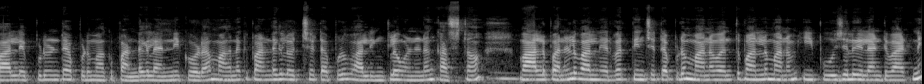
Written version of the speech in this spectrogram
వాళ్ళు ఎప్పుడుంటే అప్పుడు మాకు పండగలు అన్నీ కూడా మనకి పండగలు వచ్చేటప్పుడు వాళ్ళ ఇంట్లో ఉండడం కష్టం. వాళ్ళ పనులు వాళ్ళు నిర్వర్తించేటప్పుడు మన వంతు పనులు మనం ఈ పూజలు ఇలాంటి వాటిని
